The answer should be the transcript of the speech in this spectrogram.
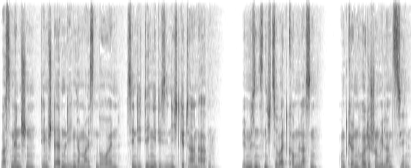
Was Menschen, die im Sterben liegen, am meisten bereuen, sind die Dinge, die sie nicht getan haben. Wir müssen es nicht so weit kommen lassen, und können heute schon Bilanz ziehen.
